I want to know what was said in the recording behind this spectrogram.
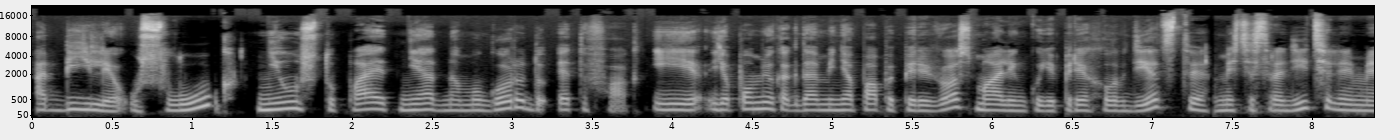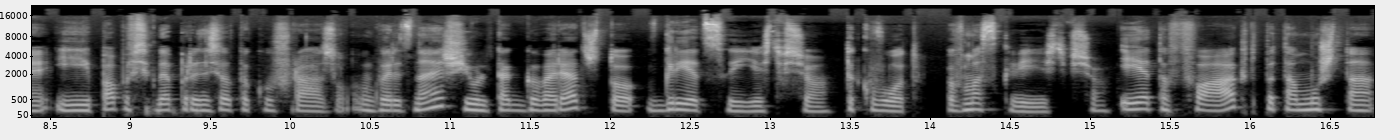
обилия услуг не уступает ни одному городу, это факт. И я помню, когда меня папа перевез маленькую, я переехала в детстве вместе с родителями, и папа всегда произносил такую фразу. Он говорит, знаешь, Юль, так говорят, что в Греции есть все. Так вот, в Москве есть все. И это факт, потому что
